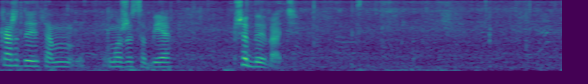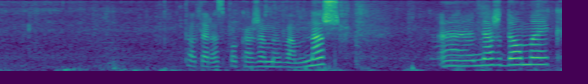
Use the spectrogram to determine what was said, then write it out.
każdy tam może sobie przebywać. To teraz pokażemy Wam nasz, e, nasz domek,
